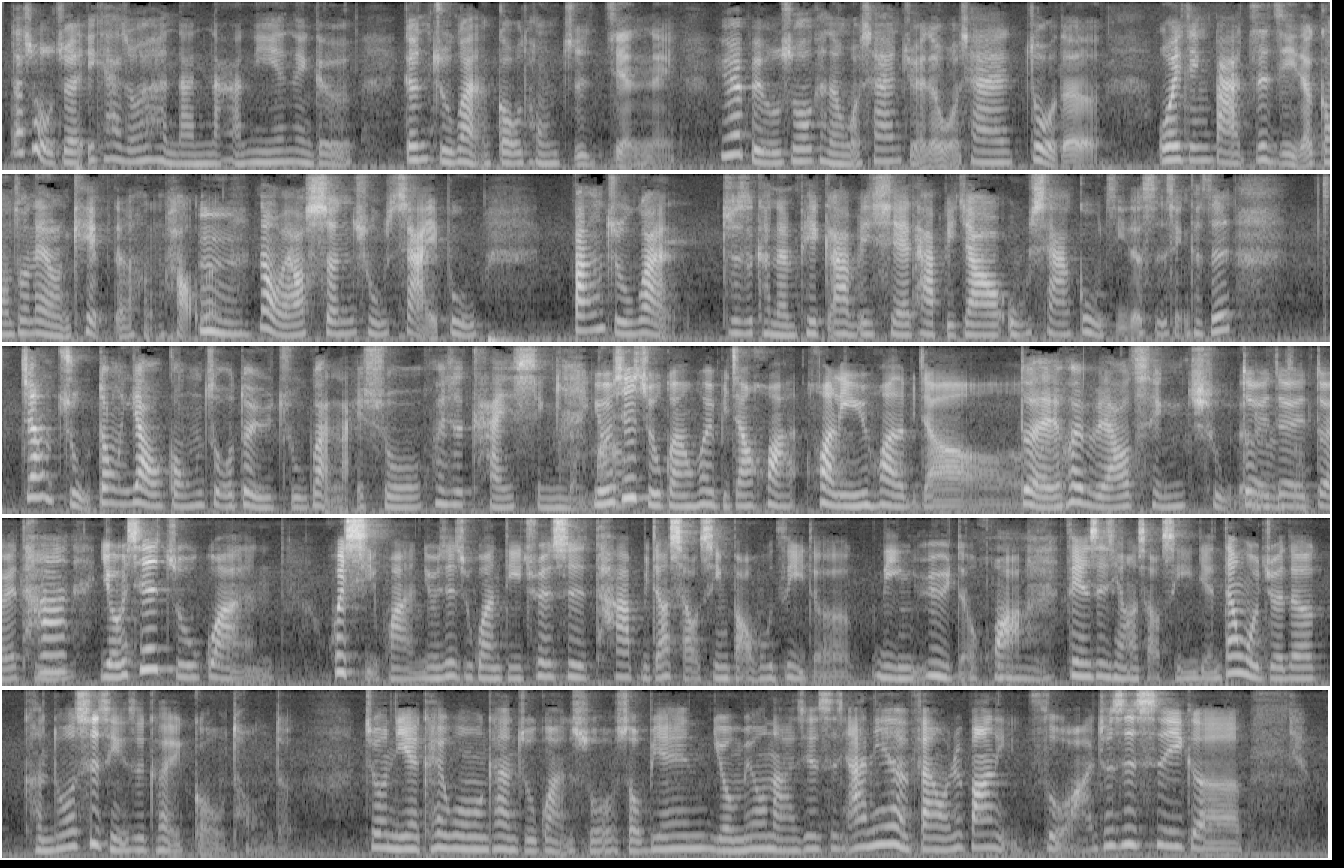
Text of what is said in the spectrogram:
但是我觉得一开始会很难拿捏那个跟主管的沟通之间呢，因为比如说，可能我现在觉得我现在做的，我已经把自己的工作内容 keep 得很好了，嗯，那我要伸出下一步帮主管。就是可能 pick up 一些他比较无暇顾及的事情，可是这样主动要工作，对于主管来说会是开心的？有一些主管会比较划划领域划的比较对，会比较清楚的。对对对，他有一些主管会喜欢，有些主管的确是他比较小心保护自己的领域的话，嗯、这件事情要小心一点。但我觉得很多事情是可以沟通的。就你也可以问问看主管说，手边有没有哪些事情啊？你很烦，我就帮你做啊。就是是一个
